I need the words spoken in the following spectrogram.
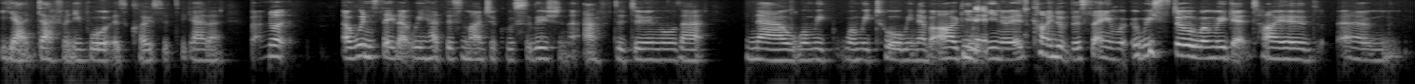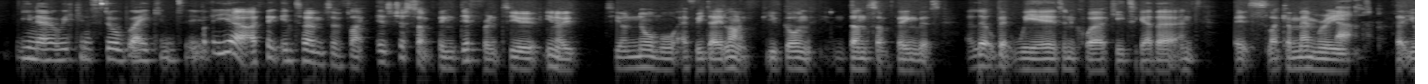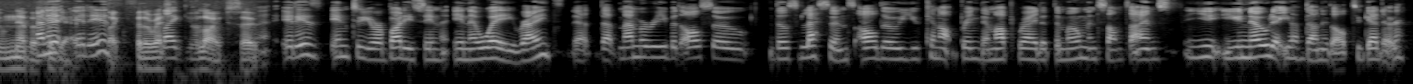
yeah, definitely brought us closer together. But I'm not I wouldn't say that we had this magical solution that after doing all that now when we when we tour we never argue Yeah. you know it's kind of the same we still when we get tired um you know we can still break into But yeah, I think in terms of like, it's just something different to you, you know, to your normal everyday life. You've gone and done something that's a little bit weird and quirky together, and it's like a memory Yeah. that you'll never And it- forget, it is, like for the rest like, of your life. So it is into your bodies in in a way, right? That that memory, but also those lessons. Although you cannot bring them up right at the moment, sometimes you you know that you have done it all together.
